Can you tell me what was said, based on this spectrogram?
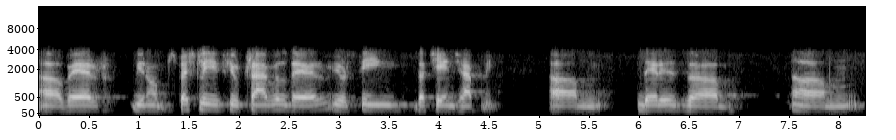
uh, where you know, especially if you travel there, you're seeing the change happening. Um, there is um, um,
